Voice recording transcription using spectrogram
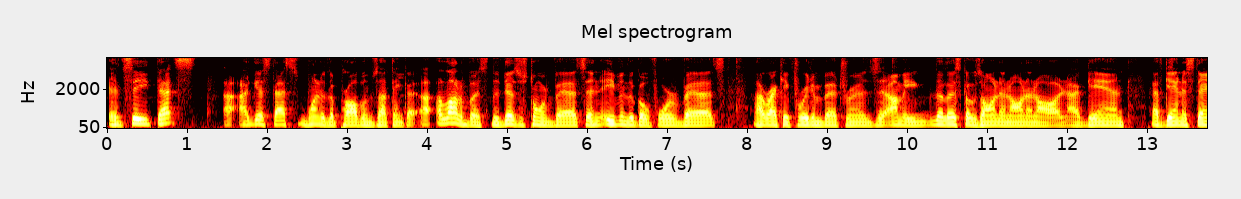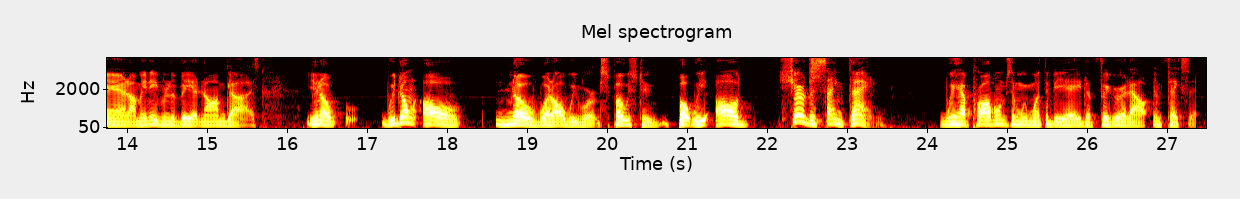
And, see, that's, I guess that's one of the problems I think a, a, lot of us, the Desert Storm vets and even the Gulf War vets, Iraqi freedom veterans, I mean, the list goes on and on and on. Afghan, Afghanistan, I mean, even the Vietnam guys. You know, we don't all know what all we were exposed to, but we all share the same thing we have problems and we want the VA to figure it out and fix it.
